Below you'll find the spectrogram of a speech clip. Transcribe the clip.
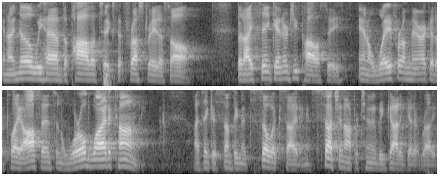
And I know we have the politics that frustrate us all. But I think energy policy and a way for America to play offense in a worldwide economy, I think is something that's so exciting. It's such an opportunity. We've got to get it right.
